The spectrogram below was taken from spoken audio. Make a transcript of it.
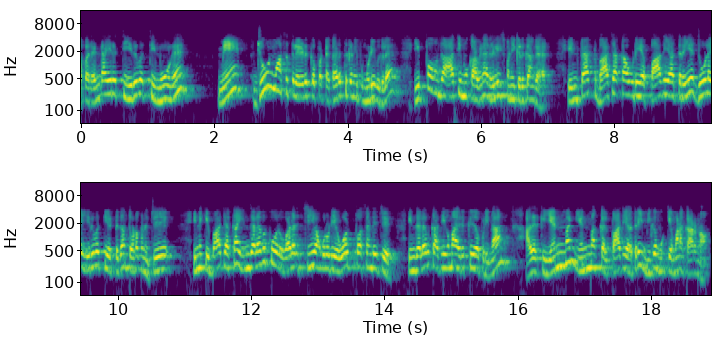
அப்போ ரெண்டாயிரத்தி இருபத்தி மூணு மே ஜூன் மாதத்தில் எடுக்கப்பட்ட கருத்து கணிப்பு முடிவுகளை இப்போ வந்து அதிமுகவினர் ரிலீஸ் பண்ணிக்கிருக்காங்க இன்ஃபேக்ட் பாஜகவுடைய பாத யாத்திரையே ஜூலை இருபத்தி எட்டு தான் தொடங்குனுச்சு. இன்னைக்கு பாஜக இந்த அளவுக்கு ஒரு வளர்ச்சி அவங்களுடைய ஓட் பர்சன்டேஜ் இந்த அளவுக்கு அதிகமாக இருக்குது அப்படின்னா அதற்கு எண்மண் எண்மக்கள் பாத யாத்திரை மிக முக்கியமான காரணம்.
